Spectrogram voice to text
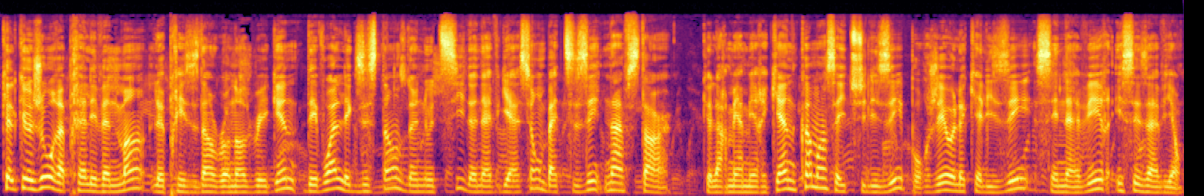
Quelques jours après l'événement, le président Ronald Reagan dévoile l'existence d'un outil de navigation baptisé Navstar, que l'armée américaine commence à utiliser pour géolocaliser ses navires et ses avions.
